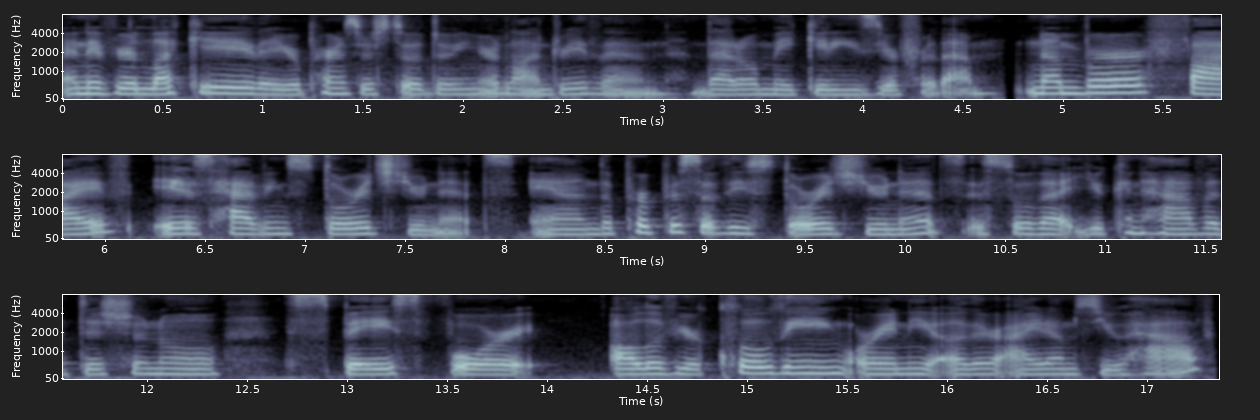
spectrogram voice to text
And if you're lucky that your parents are still doing your laundry, then that'll make it easier for them. Number five is having storage units. And the purpose of these storage units is so that you can have additional space for all of your clothing or any other items you have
